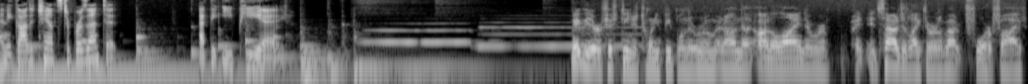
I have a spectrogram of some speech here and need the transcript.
and he got a chance to present it at the EPA. Maybe there were 15 to 20 people in the room, and on the on the line there were it sounded like there were about four or five.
